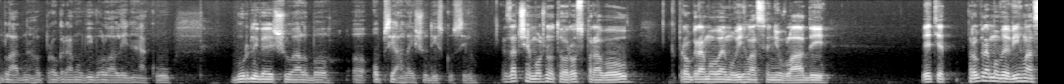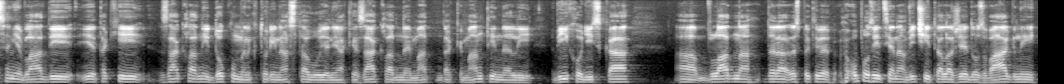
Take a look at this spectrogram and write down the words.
vládneho programu, vyvolali nejakú burlivejšiu alebo obsiahlejšiu diskusiu. Začnem možno tou rozpravou k programovému vyhláseniu vlády. Viete, programové vyhlásenie vlády je taký základný dokument, ktorý nastavuje nejaké základné také mantinely, východiska a vládna, teda respektíve opozícia nám vyčítala, že je dosť vágný,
